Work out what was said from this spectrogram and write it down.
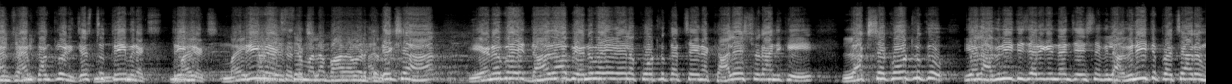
దయచేసి. Concluding just three minutes three minutes three minutes. అధ్యక్ష ఎనభై దాదాపు ఎనభై వేల కోట్లు ఖర్చయిన కాళేశ్వరానికి లక్ష కోట్లకు ఇలా అవినీతి జరిగిందని చేసిన వీళ్ళ అవినీతి ప్రచారం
